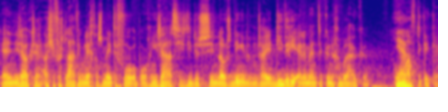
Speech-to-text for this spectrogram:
En je zou ook zeggen, als je verslaving legt als metafoor op organisaties die dus zinloze dingen doen, zou je die drie elementen kunnen gebruiken om Ja. af te kicken.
